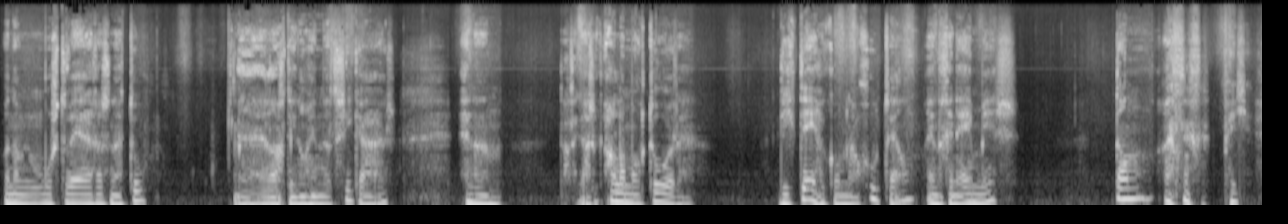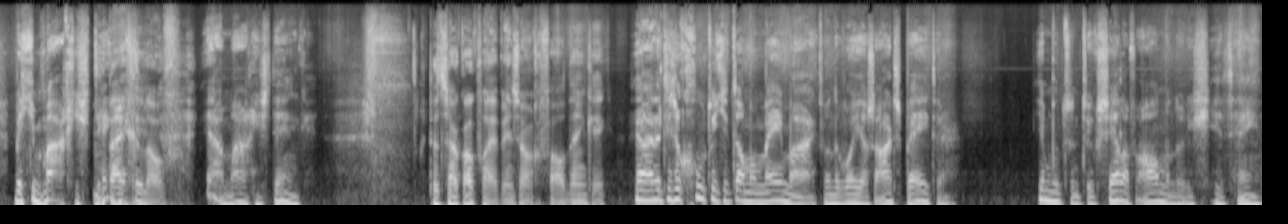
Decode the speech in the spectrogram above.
Want dan moesten we ergens naartoe. En dan lag hij nog in dat ziekenhuis. En dan dacht ik, als ik alle motoren die ik tegenkom nou goed tel. en geen één mis. Dan. een beetje, beetje magisch denken. Bijgeloof. Ja, magisch denken. Dat zou ik ook wel hebben in zo'n geval, denk ik. Ja, en het is ook goed dat je het allemaal meemaakt, want dan word je als arts beter. Je moet natuurlijk zelf allemaal door die shit heen.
